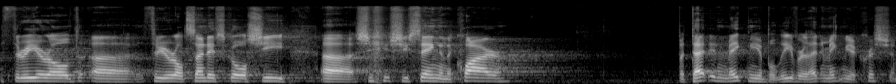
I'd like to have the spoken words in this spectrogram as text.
three year old uh, three year old Sunday school. She, uh, she, she sang in the choir. But that didn't make me a believer, that didn't make me a Christian.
